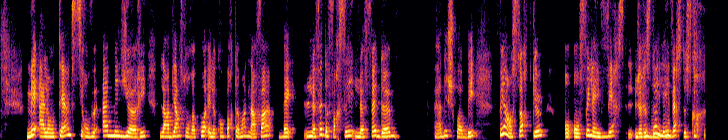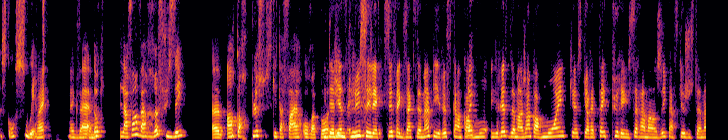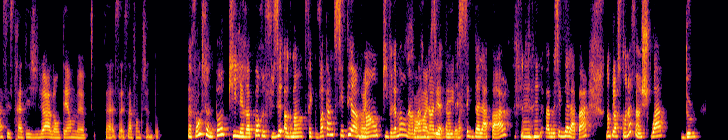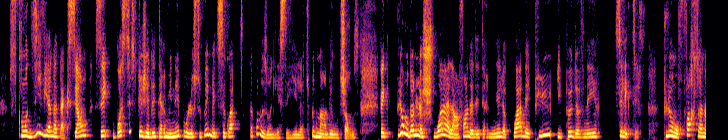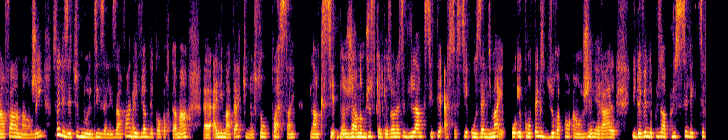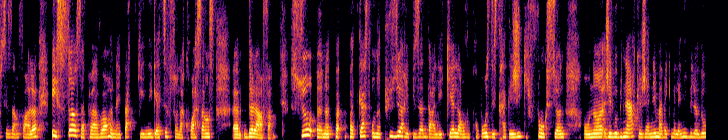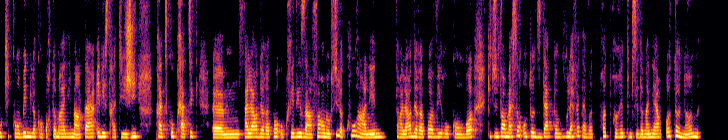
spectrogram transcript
mais à long terme, si on veut améliorer l'ambiance au repas et le comportement de l'enfant, ben, le fait de forcer, le fait de faire des choix B fait en sorte que on, fait l'inverse. Le résultat est mm-hmm. l'inverse de ce qu'on souhaite. Oui, exactement. Euh, donc, l'enfant va refuser euh, encore plus ce qui est à faire au repas. Ils deviennent plus sélectifs, exactement, puis ils risquent encore moins, ils risquent de manger encore moins que ce qu'ils auraient peut-être pu réussir à manger parce que justement, ces stratégies-là, à long terme, ça ne fonctionne pas ça fonctionne pas, puis les repas refusés augmentent. Fait que votre anxiété augmente, puis vraiment, on embarque dans, le, dans le cycle de la peur, mm-hmm. le fameux cycle de la peur. Donc, lorsqu'on a fait un choix deux, Ce qu'on dit via notre action, c'est voici ce que j'ai déterminé pour le souper, mais tu sais quoi, tu n'as pas besoin de l'essayer, là. Tu peux demander autre chose. Fait plus on donne le choix à l'enfant de déterminer le quoi, bien, plus il peut devenir sélectif. Plus on force un enfant à manger, ça, les études nous le disent, les enfants développent des comportements euh, alimentaires qui ne sont pas sains, l'anxiété, j'en nomme juste quelques-uns, c'est de l'anxiété associée aux aliments et au, contexte du repas en général. Ils deviennent de plus en plus sélectifs, ces enfants-là. Et ça, ça peut avoir un impact qui est négatif sur la croissance euh, de l'enfant. Sur euh, notre podcast, on a plusieurs épisodes dans lesquels on vous propose des stratégies qui fonctionnent. On a, j'ai le webinaire que j'anime avec Mélanie Bilodeau qui combine le comportement alimentaire et des stratégies pratico-pratiques euh, à l'heure de repas auprès des enfants. On a aussi le cours en ligne l'heure des repas vire au combat, qui est une formation autodidacte. Donc, vous la faites à votre propre rythme, c'est de manière autonome.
